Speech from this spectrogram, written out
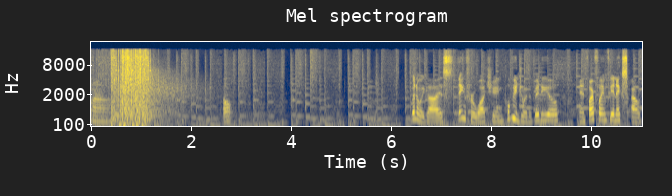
Uh, oh. But anyway guys, thank you for watching. Hope you enjoyed the video. And FireFlame Phoenix out.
